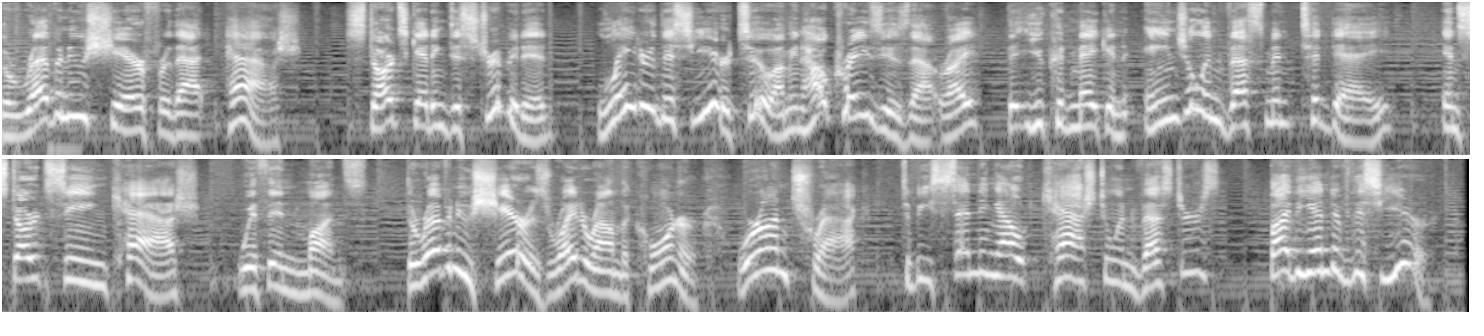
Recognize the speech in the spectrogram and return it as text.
the revenue share for that cash starts getting distributed later this year, too. I mean, how crazy is that, right? That you could make an angel investment today and start seeing cash within months. The revenue share is right around the corner. We're on track to be sending out cash to investors by the end of this year.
